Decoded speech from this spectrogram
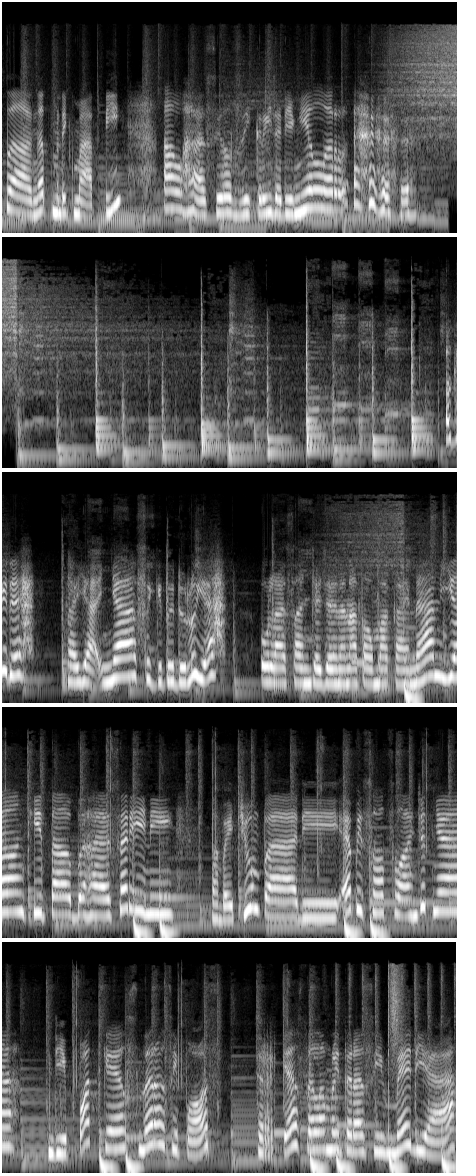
sangat menikmati, alhasil Zikri jadi ngiler. Oke deh, kayaknya segitu dulu ya ulasan jajanan atau makanan yang kita bahas hari ini. Sampai jumpa di episode selanjutnya di podcast Narasi Pos, cerdas dalam literasi media,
